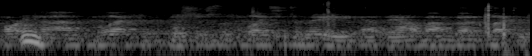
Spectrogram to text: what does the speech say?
part-time mm. collector, this is the place to be at the Alabama Gun Collectors.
